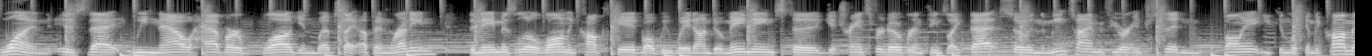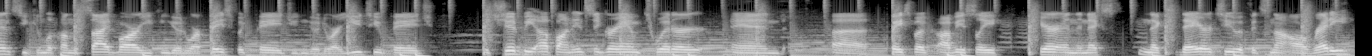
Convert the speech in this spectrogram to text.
One is that we now have our blog and website up and running. The name is a little long and complicated while we wait on domain names to get transferred over and things like that. So, in the meantime, if you are interested in following it, you can look in the comments, you can look on the sidebar, you can go to our Facebook page, you can go to our YouTube page. It should be up on Instagram, Twitter, and uh, Facebook, obviously, here in the next next day or two if it's not already.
